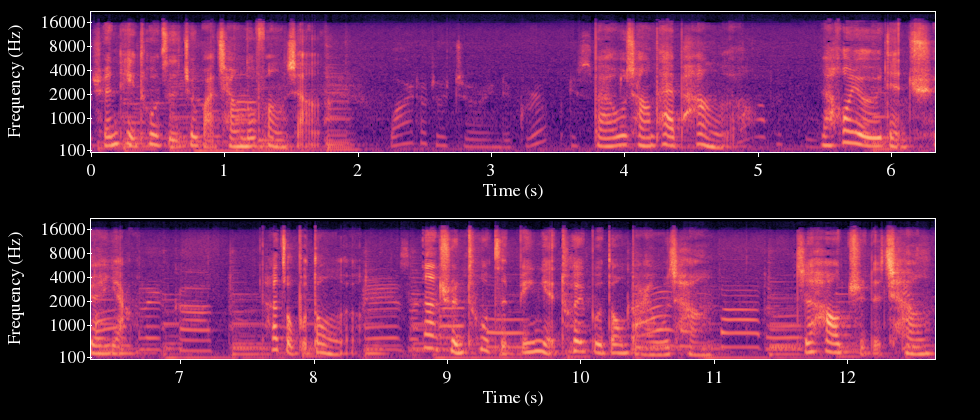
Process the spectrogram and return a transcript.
全体兔子就把枪都放下了。白无常太胖了，然后又有点缺氧，他走不动了。那群兔子兵也推不动白无常，只好举着枪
